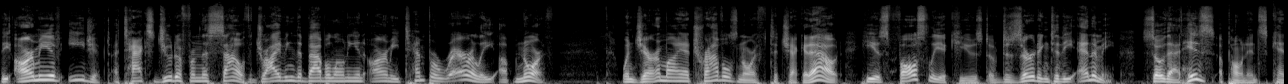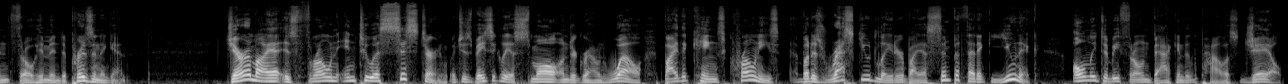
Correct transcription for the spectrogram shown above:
The army of Egypt attacks Judah from the south, driving the Babylonian army temporarily up north. When Jeremiah travels north to check it out, he is falsely accused of deserting to the enemy so that his opponents can throw him into prison again. Jeremiah is thrown into a cistern, which is basically a small underground well, by the king's cronies, but is rescued later by a sympathetic eunuch, only to be thrown back into the palace jail.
